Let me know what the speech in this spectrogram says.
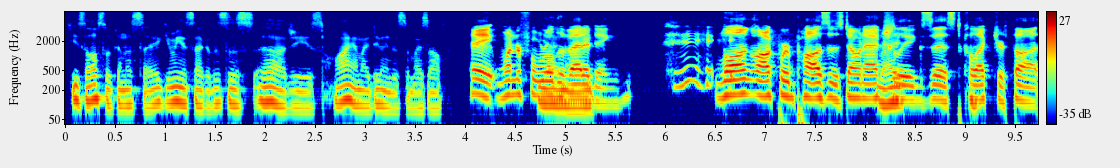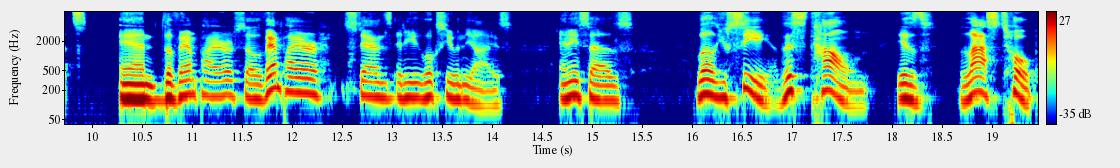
he's also going to say, give me a second. This is, oh, geez, why am I doing this to myself? Hey, wonderful world Yeah, of no, editing. Long awkward pauses don't actually Right. exist. Collect your thoughts. And the vampire, so the vampire stands and he looks you in the eyes and he says, Well, you see, this town is last hope.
